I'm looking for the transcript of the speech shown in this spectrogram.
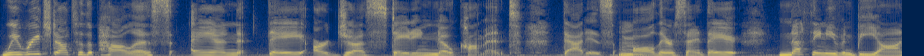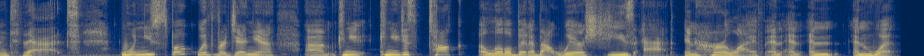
We reached out to the palace and they are just stating no comment. That is all they're saying. They nothing even beyond that. When you spoke with Virginia, um, can you can you just talk a little bit about where she's at in her life and and and and what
